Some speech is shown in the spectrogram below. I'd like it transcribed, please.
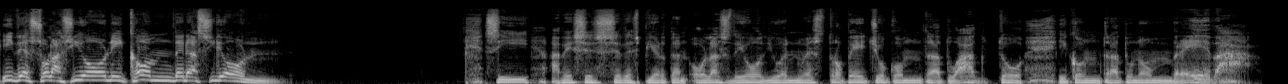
y desolación y condenación? Sí, a veces se despiertan olas de odio en nuestro pecho contra tu acto y contra tu nombre, Eva.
